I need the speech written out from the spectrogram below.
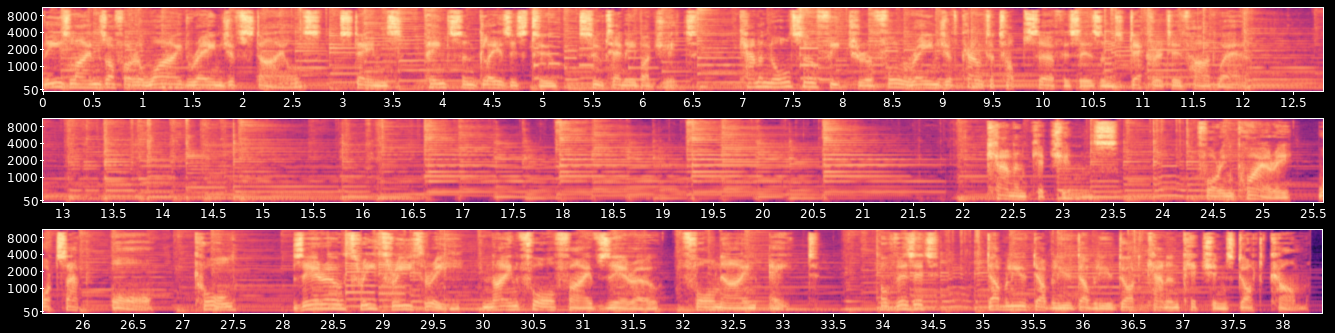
These lines offer a wide range of styles, stains, paints and glazes to suit any budget. Canon also feature a full range of countertop surfaces and decorative hardware. Canon Kitchens. For inquiry, WhatsApp, or call 0333 9450 498 or visit www.canonkitchens.com.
